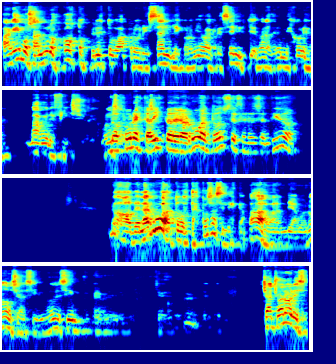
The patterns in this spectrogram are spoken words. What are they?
paguemos algunos costos, pero esto va a progresar y la economía va a crecer y ustedes van a tener mejores, más beneficios. ¿No fue un estadista de la Rúa entonces en ese sentido? No, de la Rúa todas estas cosas se le escapaban, digamos, ¿no? O sea, si vos decís, eh, Chacho Álvarez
